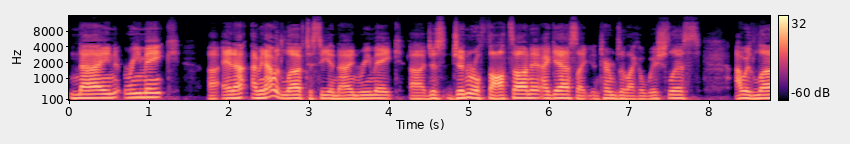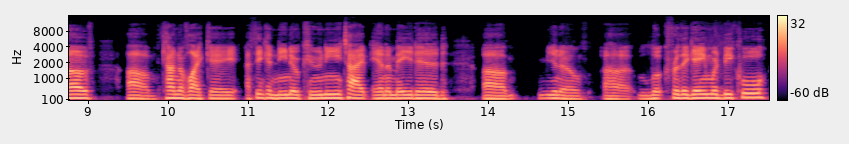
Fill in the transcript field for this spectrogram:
nine remake. Uh, and I, I mean, I would love to see a nine remake. Uh, just general thoughts on it, I guess, like in terms of like a wish list. I would love um, kind of like a, I think a Ni no Kuni type animated, um, you know, uh, look for the game would be cool.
